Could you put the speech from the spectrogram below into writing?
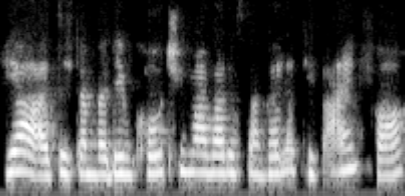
ja, als ich dann bei dem Coaching war, war das dann relativ einfach.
